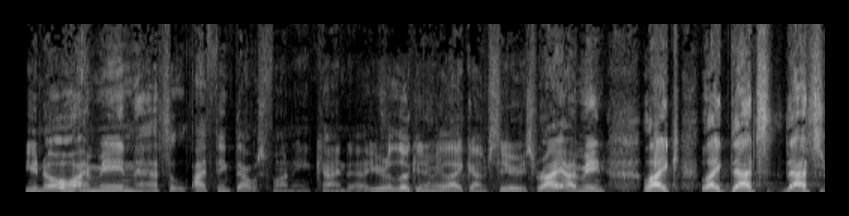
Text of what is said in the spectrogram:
You know, I mean, that's a, I think that was funny, kind of. You're looking at me like I'm serious, right? I mean, like like that's that's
